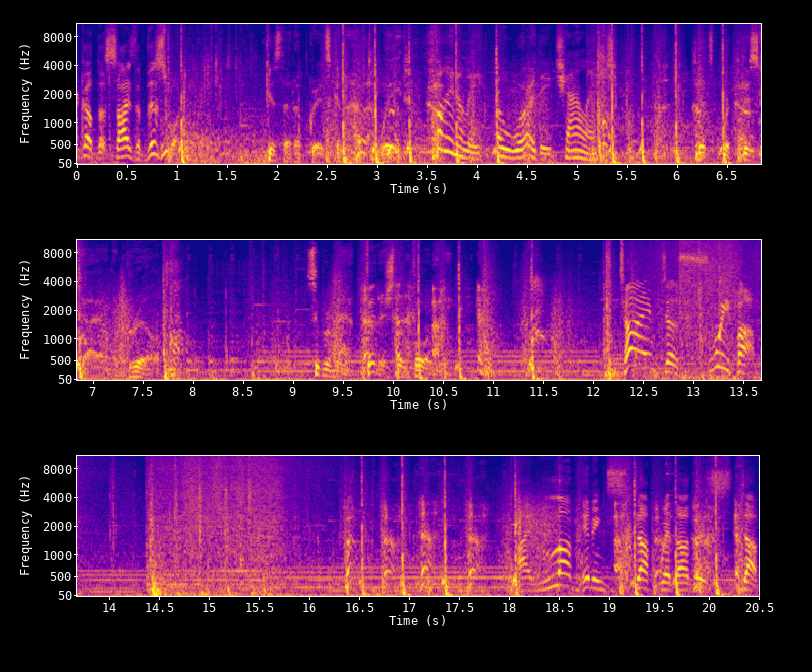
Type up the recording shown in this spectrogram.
Check out the size of this one. Guess that upgrade's gonna have to wait. Finally, a worthy challenge. Let's put this guy on the grill. Superman, finish them for me. Time to sweep up. I love hitting stuff with other stuff.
